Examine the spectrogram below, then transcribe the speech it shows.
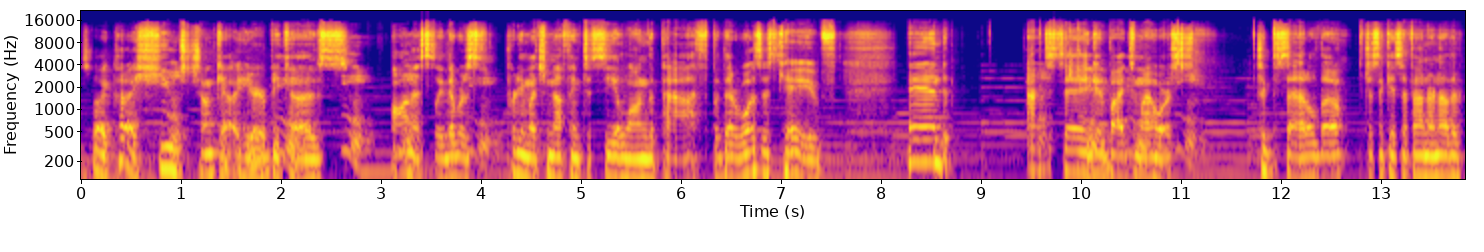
So I cut a huge chunk out here because honestly there was pretty much nothing to see along the path, but there was this cave. And I forgot to say goodbye to my horse. Took the saddle though, just in case I found another.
